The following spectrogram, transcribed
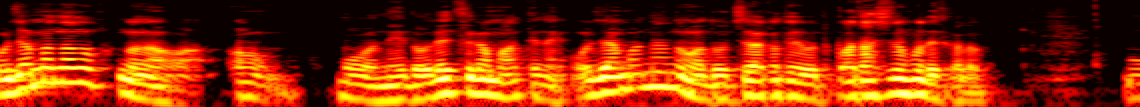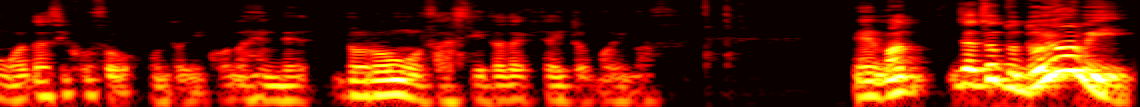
お邪魔なのは、うん、もうね、土列が回ってない。お邪魔なのはどちらかというと私の方ですから、もう私こそ本当にこの辺でドローンをさせていただきたいと思います。え、ま、じゃあちょっと土曜日、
